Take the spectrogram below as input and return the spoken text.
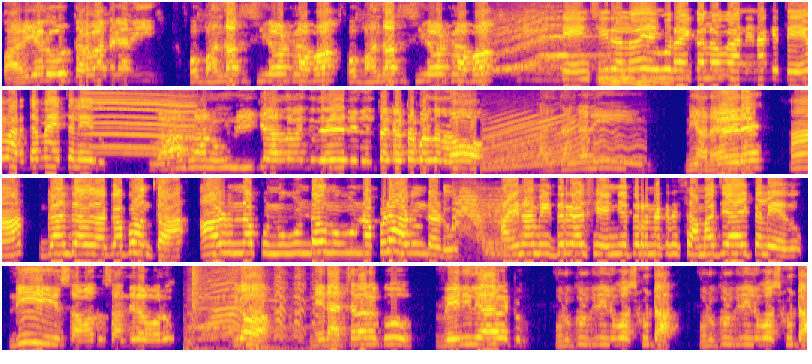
బరిగలు తర్వాత గాని ఓ బందాత సీర పట్టుకురాపా ఓ బందాత సీర పట్టుకురాపా ఏం చీరలో ఏమో రైకలో గాని నాకైతే ఏం అర్థమైతలేదు. రాను రాను నీకే అర్థమైందే నేను ఎంత కట్టపడతానో అయితే గాని నీ అనగాడే ఆ? గంత దగ్గ పొంత? ఆడున్నప్పుడు నువ్వు ఉండవు నువ్వు ఉన్నప్పుడే ఆడుండడు అయినా మీ ఇద్దరు కలిసి ఏం చేస్తారో నాకైతే సమాజం అయితే లేదు. నీ సమదు సంధిలో పోను. ఇగో నేను వచ్చే వరకు వేణీలు కాబెట్టు ఉడుకుడికి నీళ్ళు పోసుకుంటా. ఉడుకుడికి నీళ్ళు పోసుకుంటా.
